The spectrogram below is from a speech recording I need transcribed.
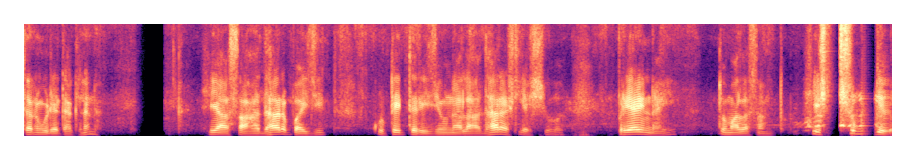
त्यानं उड्या टाकल्या ना? हे असा आधार पाहिजे कुठेतरी जीवनाला आधार असल्याशिवाय पर्याय नाही तुम्हाला सांगतो. हे शुभदेव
